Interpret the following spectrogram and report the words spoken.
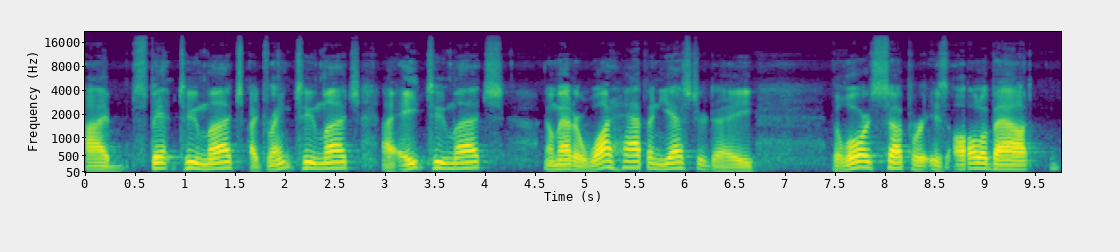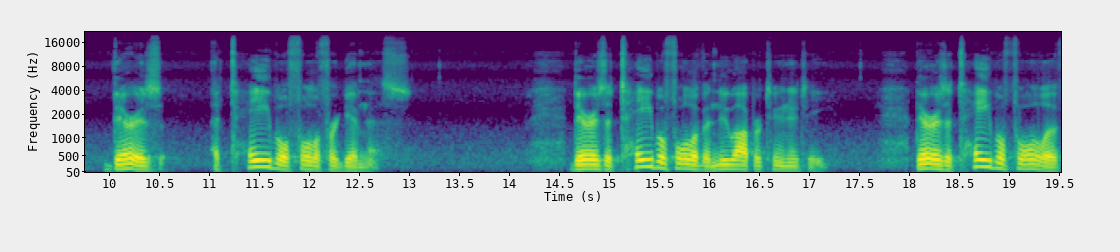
I spent too much, I drank too much, I ate too much. No matter what happened yesterday, the Lord's Supper is all about there is a table full of forgiveness. There is a table full of a new opportunity. There is a table full of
